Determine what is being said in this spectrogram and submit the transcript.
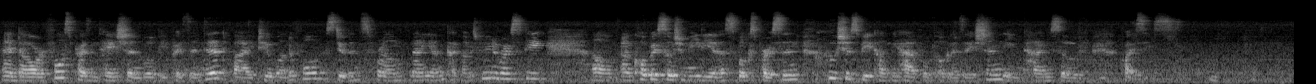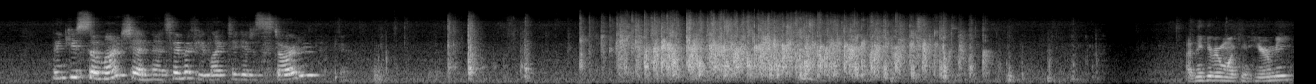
And our fourth presentation will be presented by two wonderful students from Nanyang Technological University, um, a corporate social media spokesperson who should speak on behalf of the organization in times of crisis. Thank you so much. And uh, Tim, if you'd like to get us started. I think everyone can hear me.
